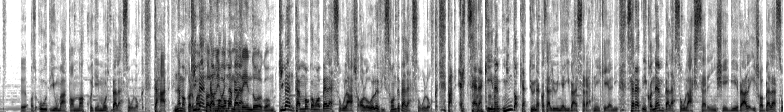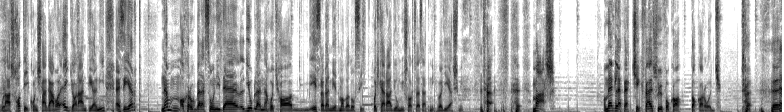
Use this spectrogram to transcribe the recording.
az ódiumát annak, hogy én most beleszólok. Tehát Nem akarom azt hallani, hogy magam a nem az én dolgom. Kimentem magam a beleszólás alól, viszont beleszólok. Tehát egyszerre kéne, mind a kettőnek az előnyeivel szeretnék élni. Szeretnék a nem beleszólás szerénységével és a beleszólás hatékonyságával egyaránt élni, ezért nem akarok beleszólni, de jobb lenne, hogyha észrevennéd magad, Oszi, hogy kell rádióműsort vezetni, vagy ilyesmi. De, más. A meglepettség felsőfoka, takarodj.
